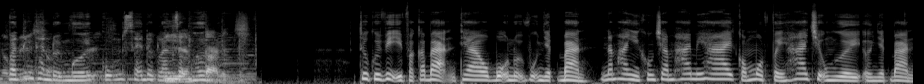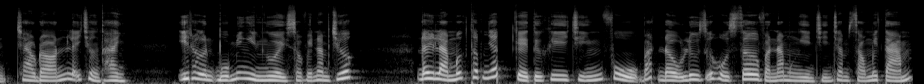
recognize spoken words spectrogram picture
và tinh thần đổi mới cũng sẽ được lan rộng hơn. Thưa quý vị và các bạn, theo Bộ Nội vụ Nhật Bản, năm 2022 có 1,2 triệu người ở Nhật Bản chào đón lễ trưởng thành, ít hơn 40.000 người so với năm trước. Đây là mức thấp nhất kể từ khi chính phủ bắt đầu lưu giữ hồ sơ vào năm 1968.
